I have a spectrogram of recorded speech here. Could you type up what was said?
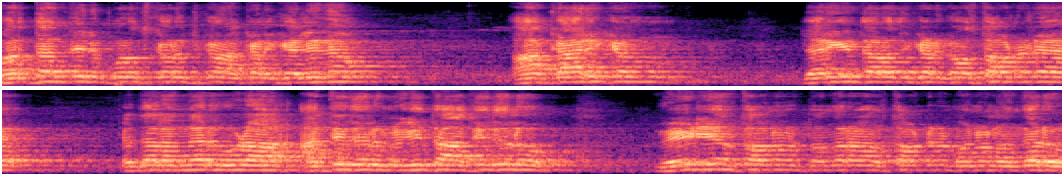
వర్ధంతిని పురస్కరించుకొని అక్కడికి వెళ్ళినాం. ఆ కార్యక్రమం జరిగిన తర్వాత ఇక్కడికి వస్తూ ఉంటే పెద్దలందరూ కూడా అతిథులు మిగతా అతిథులు వేడి చేస్తూ ఉన్నారు తొందరగా వస్తూ ఉంటారు మనలందరూ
